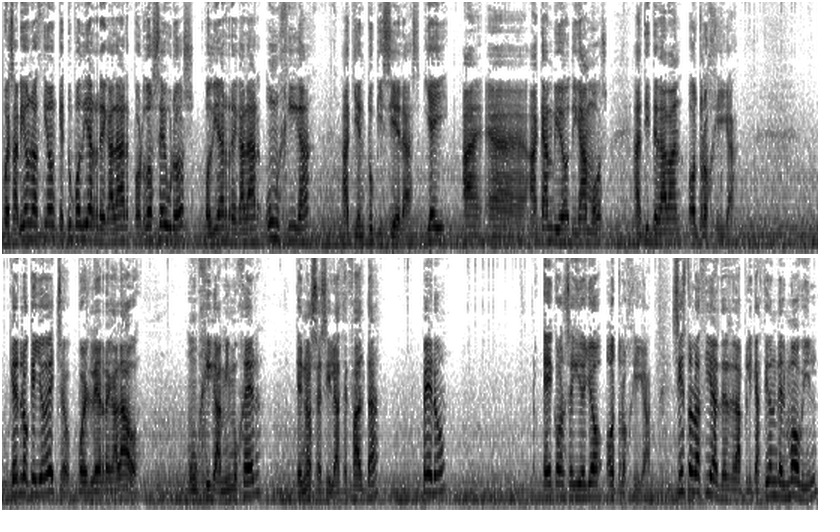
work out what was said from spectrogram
Pues había una opción que tú podías regalar por 2 euros, podías regalar un giga a quien tú quisieras y ahí a, cambio, digamos, a ti te daban otro giga. ¿Qué es lo que yo he hecho? Pues le he regalado un giga a mi mujer, que no sé si le hace falta, pero he conseguido yo otro giga. Si esto lo hacías desde la aplicación del móvil,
